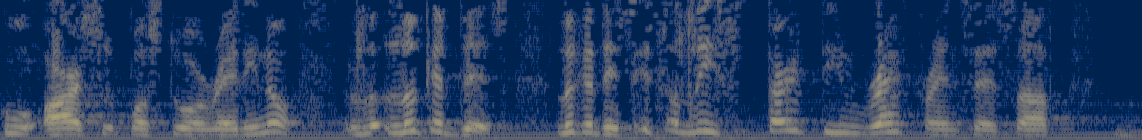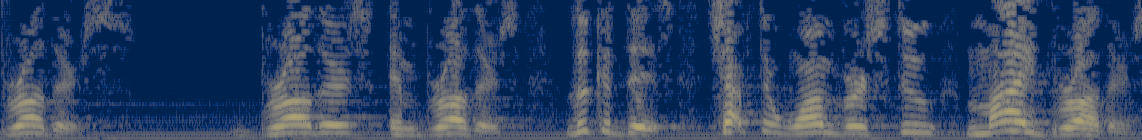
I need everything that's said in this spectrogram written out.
who are supposed to already know. L- look at this. Look at this. It's at least 13 references of brothers brothers and brothers. Look at this. Chapter 1, verse 2, my brothers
